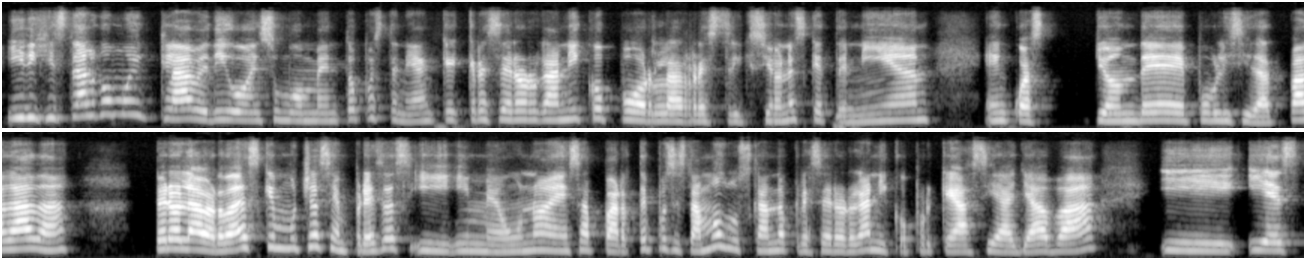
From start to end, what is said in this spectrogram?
y dijiste algo muy clave, digo, en su momento pues tenían que crecer orgánico por las restricciones que tenían en cuestión de publicidad pagada, pero la verdad es que muchas empresas, y, me uno a esa parte, pues estamos buscando crecer orgánico porque hacia allá va y, y es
